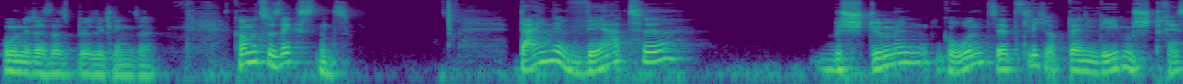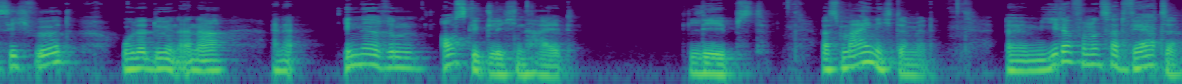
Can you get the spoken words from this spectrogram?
Ohne dass das böse klingen soll. Kommen wir zu sechstens. Deine Werte bestimmen grundsätzlich, ob dein Leben stressig wird oder du in einer, einer inneren Ausgeglichenheit lebst. Was meine ich damit? Ähm, jeder von uns hat Werte.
